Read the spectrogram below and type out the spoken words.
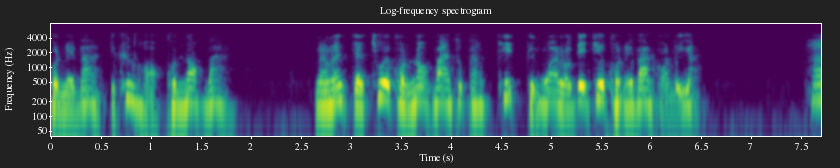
คนในบ้าน อีกครึ่งห่อคนนอกบ้าน ดังนั้นจะช่วยคนนอกบ้านทุกครั้งคิดถึงว่าเราได้ช่วยคนในบ้านก่อนหรือยังถ้า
